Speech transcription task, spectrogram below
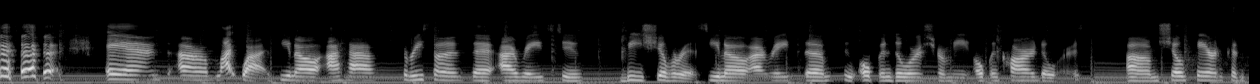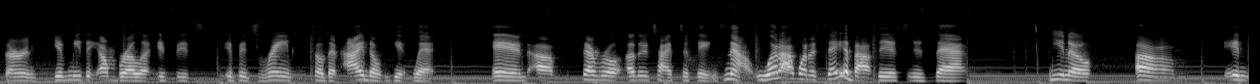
and um, likewise, you know, I have three sons that I raised to be chivalrous. You know, I raised them to open doors for me, open car doors um, show care and concern. Give me the umbrella if it's if it's raining, so that I don't get wet, and um, several other types of things. Now, what I want to say about this is that, you know, um, in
